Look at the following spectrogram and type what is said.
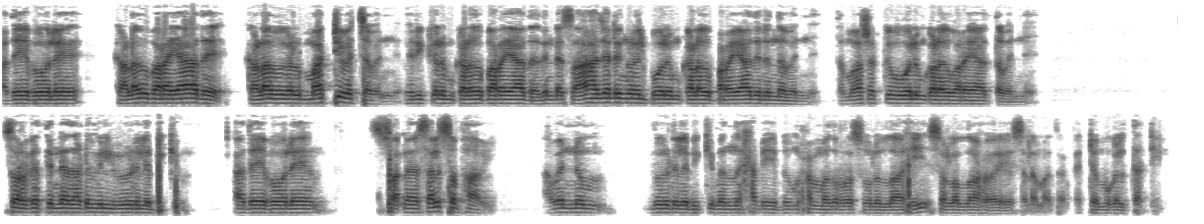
അതേപോലെ കളവ് പറയാതെ കളവുകൾ മാറ്റിവെച്ചവന് ഒരിക്കലും കളവ് പറയാതെ അതിന്റെ സാഹചര്യങ്ങളിൽ പോലും കളവ് പറയാതിരുന്നവന് തമാശക്ക് പോലും കളവ് പറയാത്തവന് സ്വർഗത്തിന്റെ നടുവിൽ വീട് ലഭിക്കും. അതേപോലെ സ്വ- സൽസ്വഭാവി അവനും വീട് ലഭിക്കുമെന്ന് ഹബീബ് മുഹമ്മദ് റസൂലുള്ളാഹി സല്ലാഹു അലൈഹി വസല്ലം ഏറ്റവും മുകൾ തട്ടിൽ.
